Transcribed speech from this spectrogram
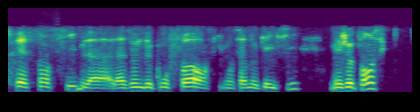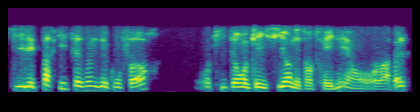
très sensible à la zone de confort en ce qui concerne OKC, mais je pense qu'il est parti de sa zone de confort en quittant OKC, en étant tradé, on le rappelle.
